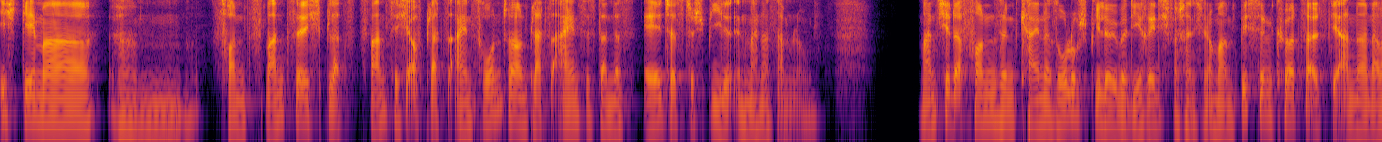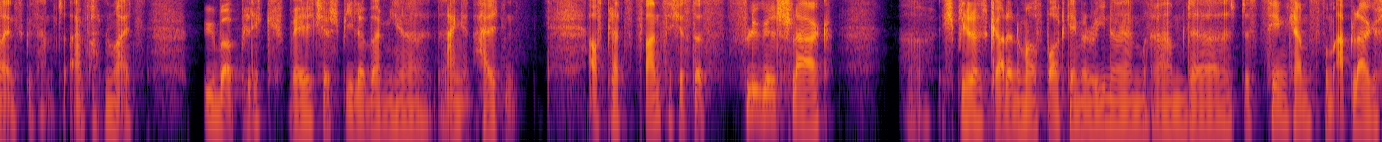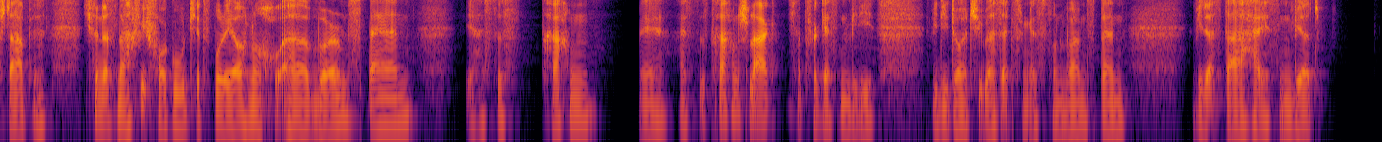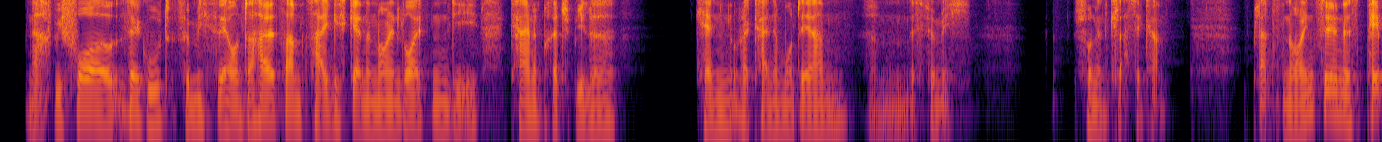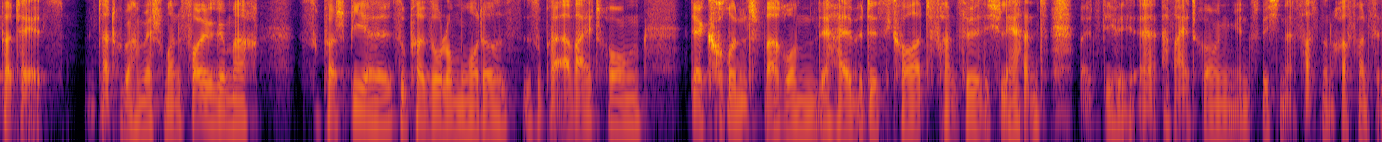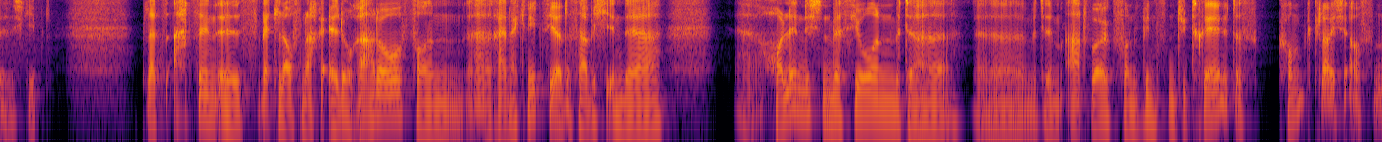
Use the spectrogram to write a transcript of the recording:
ich gehe mal ähm, von 20, Platz 20 auf Platz 1 runter und Platz 1 ist dann das älteste Spiel in meiner Sammlung. Manche davon sind keine Solospiele, über die rede ich wahrscheinlich noch mal ein bisschen kürzer als die anderen, aber insgesamt einfach nur als Überblick, welche Spiele bei mir lange halten. Auf Platz 20 ist das Flügelschlag ich spiele das gerade nochmal auf Boardgame Arena im Rahmen der, des Zehnkampfs vom Ablagestapel. Ich finde das nach wie vor gut. Jetzt wurde ja auch noch äh, Wormspan, wie heißt das? Drachen? Nee, heißt es Drachenschlag? Ich habe vergessen, wie die, wie die deutsche Übersetzung ist von Wormspan, wie das da heißen wird. Nach wie vor sehr gut, für mich sehr unterhaltsam, zeige ich gerne neuen Leuten, die keine Brettspiele kennen oder keine modernen. Ähm, ist für mich schon ein Klassiker. Platz 19 ist Paper Tales. Darüber haben wir schon mal eine Folge gemacht. Super Spiel, super Solo-Modus, super Erweiterung. Der Grund, warum der halbe Discord Französisch lernt, weil es die äh, Erweiterung inzwischen fast nur noch auf Französisch gibt. Platz 18 ist Wettlauf nach Eldorado von äh, Rainer Knizia. Das habe ich in der äh, holländischen Version mit, der, äh, mit dem Artwork von Vincent Dutré. Das kommt, glaube ich, auf,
